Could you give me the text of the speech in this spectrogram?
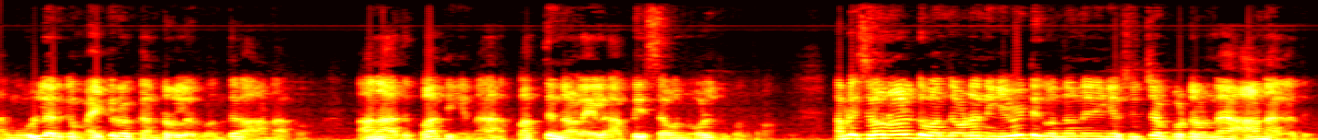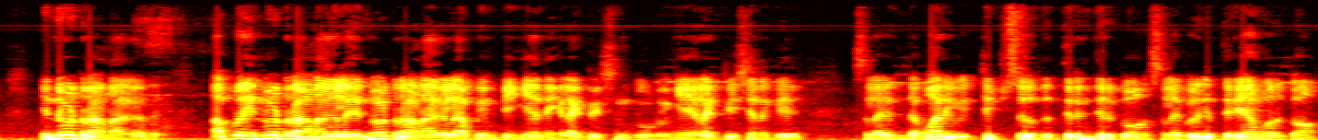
அங்க உள்ள இருக்க மைக்ரோ கண்ட்ரோலர் வந்து ஆன் ஆகும். ஆனா அது பாத்தீங்கன்னா பத்து நாளையில அப்படியே செவன் வோல்ட் வந்துடும் அப்படி செவன் வோல்ட் வந்த உடனே நீங்க வீட்டுக்கு வந்த நீங்க சுவிட்சை போட்ட உடனே ஆன் ஆகுது. இன்வெர்டர் ஆன் ஆகுது. அப்புறம் இன்வெர்டர் ஆன் ஆகல இன்வெர்டர் ஆன் ஆகல அப்படிம்பீங்க. நீங்க எலக்ட்ரிஷியன் கூப்பிடுவீங்க. எலக்ட்ரிஷியனுக்கு சில இந்த மாதிரி டிப்ஸ் வந்து தெரிஞ்சிருக்கும். சில பேருக்கு தெரியாம இருக்கும்.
